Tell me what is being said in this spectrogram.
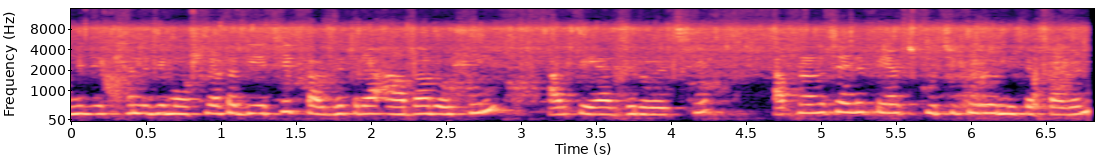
আমি যেখানে যে মশলাটা দিয়েছি, তার ভেতরে আদা, রসুন আর পেঁয়াজ রয়েছে। আপনারা চাইলে পেঁয়াজ কুচি করেও নিতে পারেন।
